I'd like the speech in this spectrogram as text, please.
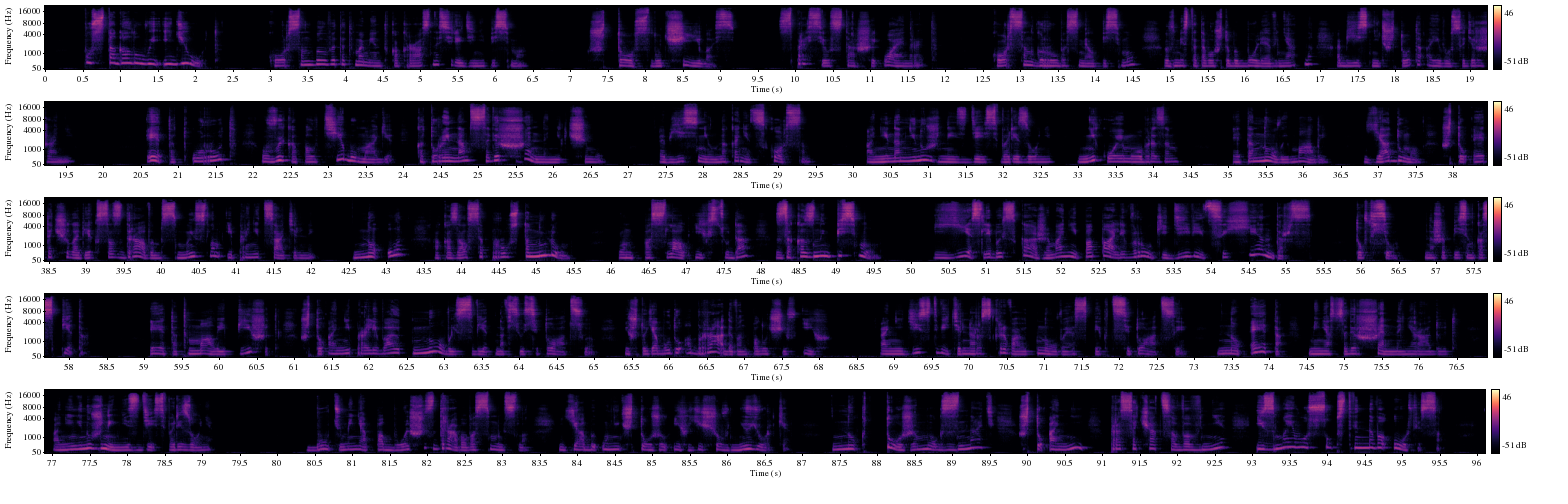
«Пустоголовый идиот!» Корсон был в этот момент как раз на середине письма. «Что случилось?» – спросил старший Уайнрайт. Корсон грубо смял письмо, вместо того, чтобы более внятно объяснить что-то о его содержании. «Этот урод выкопал те бумаги, которые нам совершенно ни к чему», – объяснил, наконец, Корсон. «Они нам не нужны здесь, в Аризоне. Никоим образом. Это новый малый. Я думал, что это человек со здравым смыслом и проницательный. Но он оказался просто нулем. Он послал их сюда заказным письмом. Если бы, скажем, они попали в руки девицы Хендерс, то все, наша песенка спета. Этот малый пишет, что они проливают новый свет на всю ситуацию и что я буду обрадован, получив их. Они действительно раскрывают новый аспект ситуации. Но это меня совершенно не радует. Они не нужны мне здесь, в Аризоне. Будь у меня побольше здравого смысла, я бы уничтожил их еще в Нью-Йорке. Но кто же мог знать, что они просочатся вовне из моего собственного офиса?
